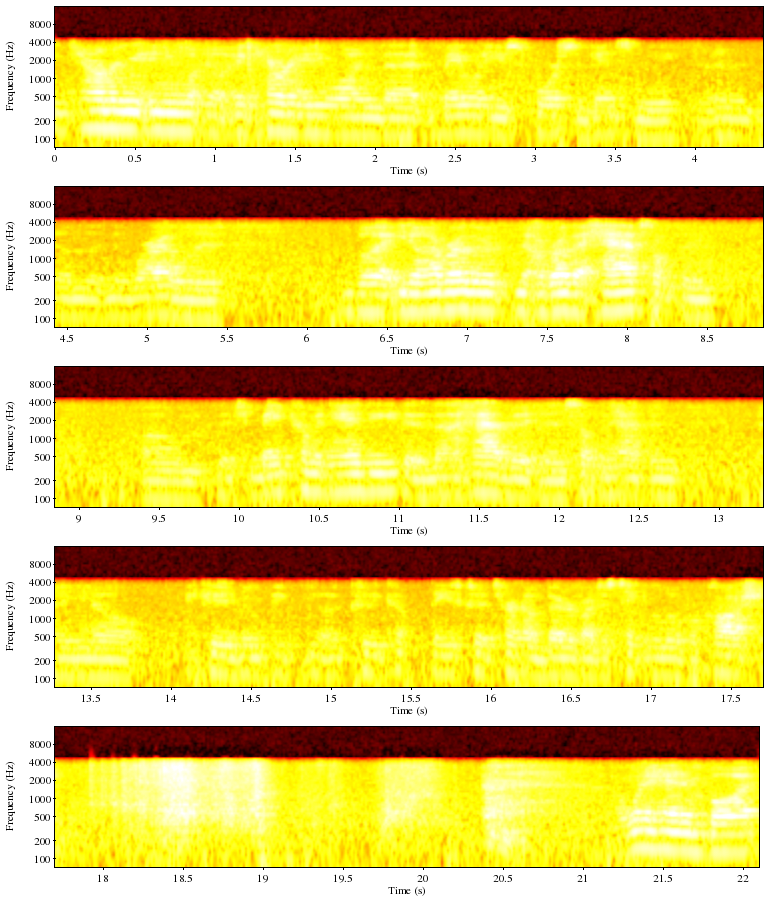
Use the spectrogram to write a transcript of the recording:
encountering anyone, you know, encountering anyone that may want to use force against me in, in, the, in where I live. But, you know, I'd rather, I'd rather have something, um, that may come in handy than not have it and something happen, and, you know, it could have been, you know, it could have, things could have turned out better I just taken a little precaution. I went ahead and bought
